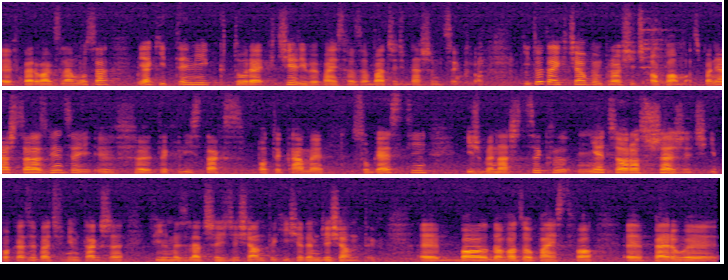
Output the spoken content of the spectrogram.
w Perłach z Lamusa, jak i tymi, które chcieliby Państwo zobaczyć w naszym cyklu. I tutaj chciałbym prosić o pomoc, ponieważ coraz więcej w tych listach spotykamy sugestii, iżby nasz cykl nieco rozszerzyć i pokazywać w nim także filmy z lat 60. i 70., E, bo dowodzą Państwo, e, perły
